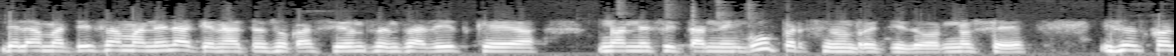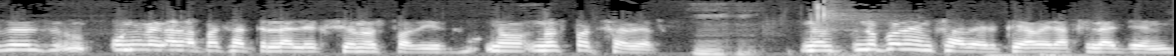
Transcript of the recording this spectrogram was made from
De la mateixa manera que en altres ocasions ens ha dit que no ha necessitat ningú per ser un regidor, no sé. I aquestes coses, una vegada passat l'elecció no es pot dir, no, no es pot saber. No, no podem saber què haurà fet la gent.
